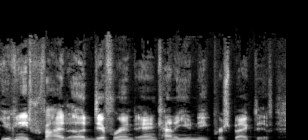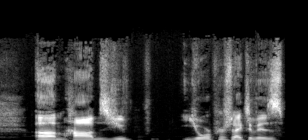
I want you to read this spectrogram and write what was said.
You can each provide a different and kind of unique perspective. Um Hobbes, you your perspective is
